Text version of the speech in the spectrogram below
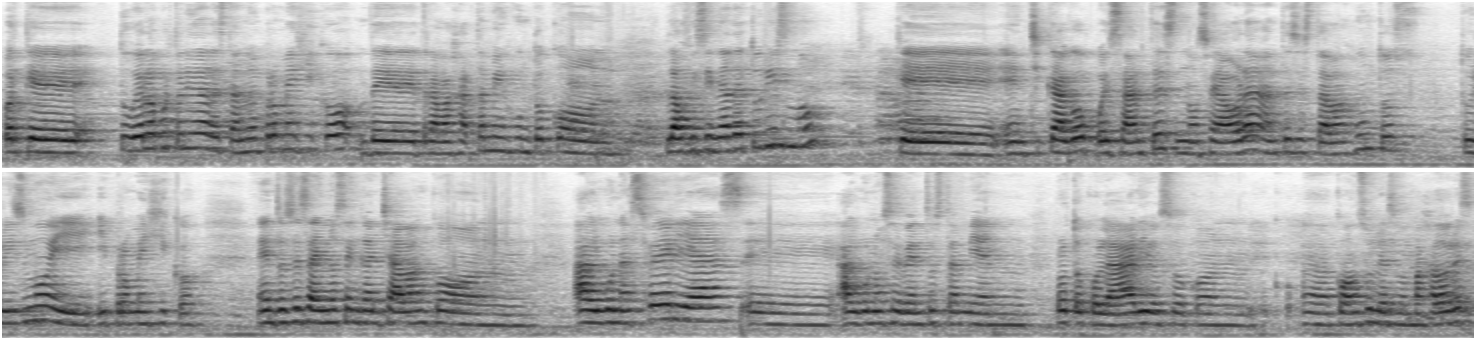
Porque tuve la oportunidad, estando en ProMéxico, de trabajar también junto con la oficina de turismo, que en Chicago, pues antes, no sé ahora, antes estaban juntos, turismo y, y ProMéxico. Entonces ahí nos enganchaban con, algunas ferias, eh, algunos eventos también protocolarios o con uh, cónsules o embajadores.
